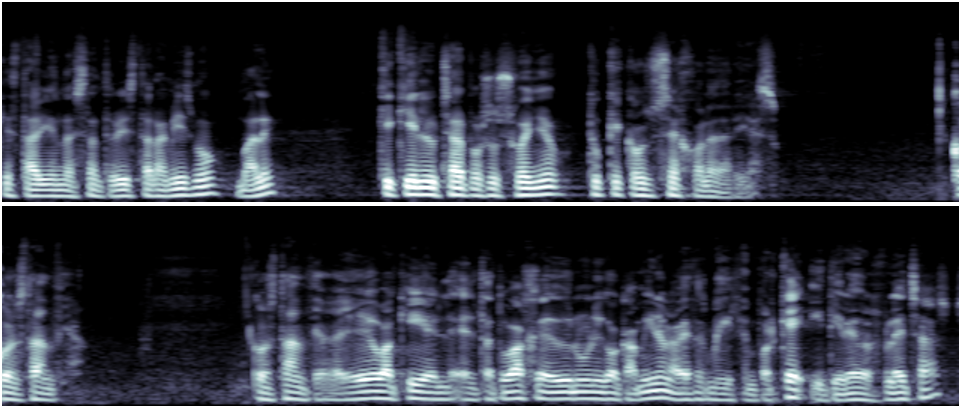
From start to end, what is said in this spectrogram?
que está viendo esta entrevista ahora mismo, ¿vale? Que quiere luchar por su sueño, ¿tú qué consejo le darías? Constancia. Constancia. Yo llevo aquí el, el tatuaje de un único camino que a veces me dicen, ¿por qué? Y tiene dos flechas.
